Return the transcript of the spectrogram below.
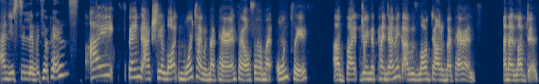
And you still live with your parents? I spend actually a lot more time with my parents. I also have my own place. Uh, but during the pandemic, I was locked down with my parents and I loved it.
